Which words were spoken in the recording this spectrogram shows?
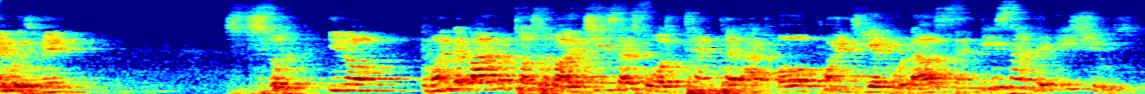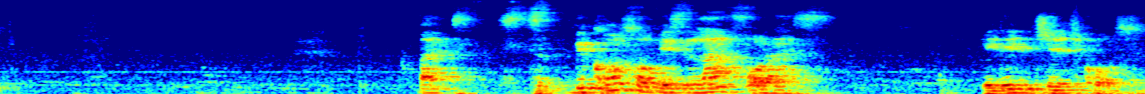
you with me? So, you know, when the Bible talks about Jesus was tempted at all points yet without sin, these are the issues. But because of his love for us, he didn't change course.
